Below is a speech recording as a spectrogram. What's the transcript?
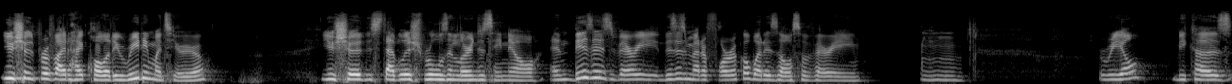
You should provide high quality reading material. You should establish rules and learn to say no. And this is very, this is metaphorical, but it's also very mm, real because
